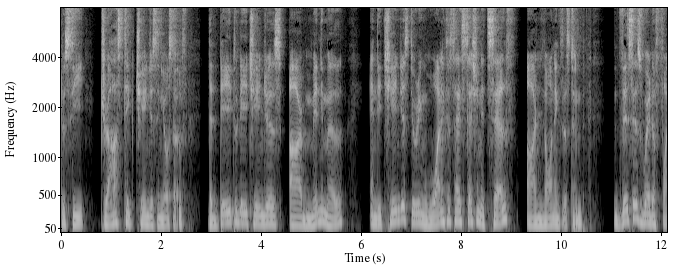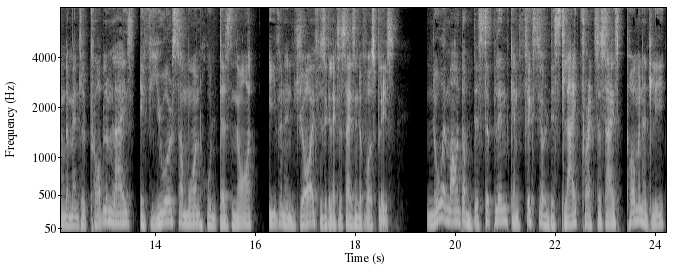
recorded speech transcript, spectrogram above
to see drastic changes in yourself. The day to day changes are minimal, and the changes during one exercise session itself are non existent. This is where the fundamental problem lies if you are someone who does not even enjoy physical exercise in the first place. No amount of discipline can fix your dislike for exercise permanently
